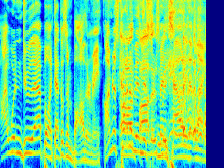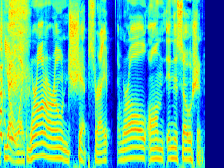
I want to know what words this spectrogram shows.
I wouldn't do that, but like that doesn't bother me. I'm just kind Oh, of in this me. mentality that like, yo, like we're on our own ships, right? And we're all on in this ocean.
